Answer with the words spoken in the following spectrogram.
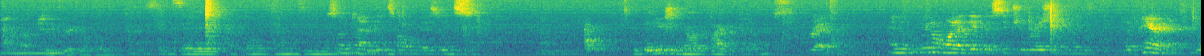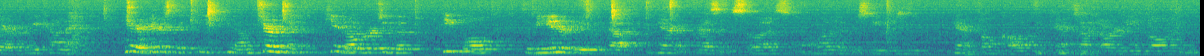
Not too frequently. Sometimes it's home visits. Um, But they usually notify the parents. Right, and we don't want to get in a situation with the parent where we kind of, here, here's the, key, you know, turn the kid over to the people to be interviewed without parent presence. So that's uh, one of the procedures, parent phone call, if the parents aren't already involved in the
